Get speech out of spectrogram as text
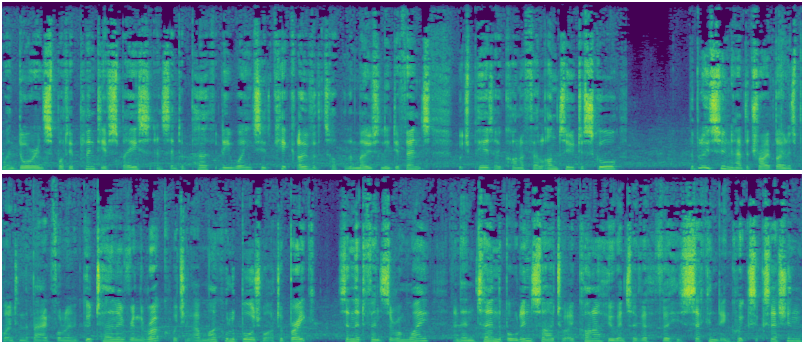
when Dorrian spotted plenty of space and sent a perfectly weighted kick over the top of the Moseley defence, which Piers O'Conor fell onto to score the Blues soon had the try bonus point in the bag following a good turnover in the ruck, which allowed Michael Le Bourgeois to break, send the defence the wrong way, and then turn the ball inside to O'Conor, who went over for his second in quick succession,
